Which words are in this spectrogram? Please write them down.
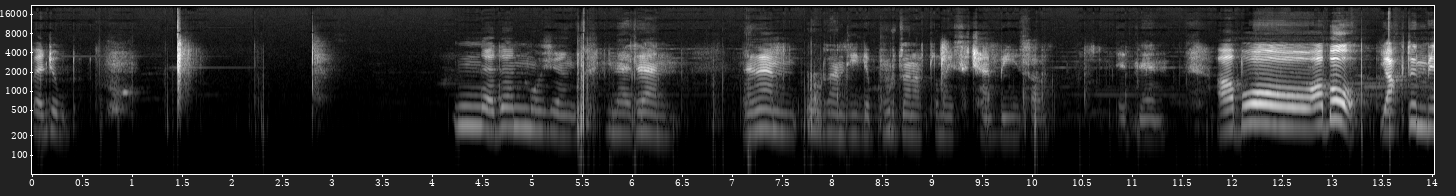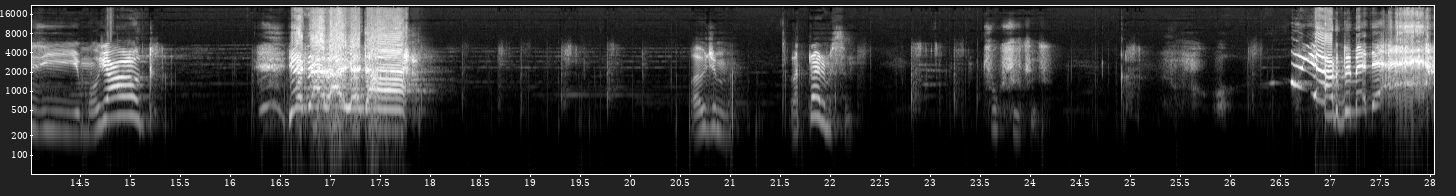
Bence buradan. Neden Mojang? Neden? Neden oradan değil de buradan atlamayı seçen bir insan? Neden? Abo, abo, yaktın bizi Mojang. Yeter lan yeter! Abicim, atlar mısın? Çok şükür. Yardım edin!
